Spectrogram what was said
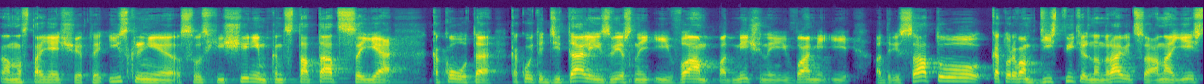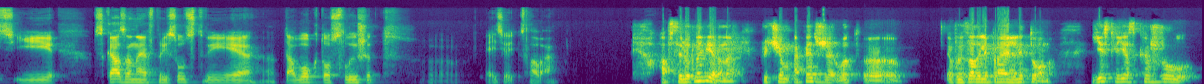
настоящий – это искренне, с восхищением, констатация какого-то, какой-то детали, известной и вам, подмеченной и вами, и адресату, которая вам действительно нравится, она есть и сказанная в присутствии того, кто слышит э, эти слова. Абсолютно верно. Причем, опять же, вот э, вы задали правильный тон. Если я скажу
